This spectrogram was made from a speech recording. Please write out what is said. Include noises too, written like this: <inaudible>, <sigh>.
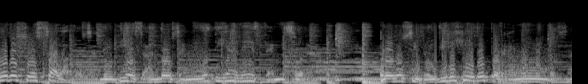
todos los sábados de 10 a 12 mediodía en esta emisora. Producido y dirigido por Ramón Mendoza.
